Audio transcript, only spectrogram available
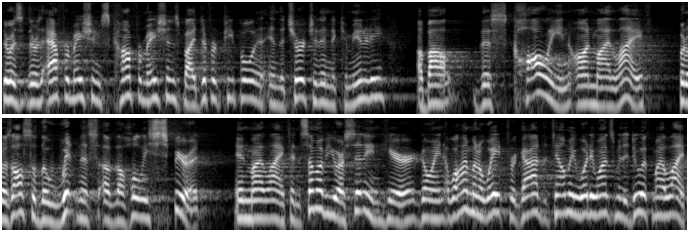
there, was, there was affirmations, confirmations by different people in, in the church and in the community about this calling on my life, but it was also the witness of the Holy Spirit in my life. And some of you are sitting here going, Well, I'm going to wait for God to tell me what He wants me to do with my life.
